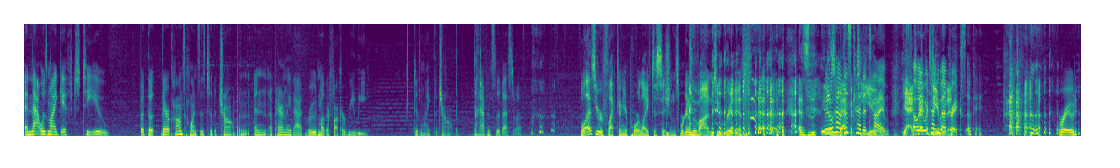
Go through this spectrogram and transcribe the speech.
and that was my gift to you. But the, there are consequences to the chomp, and, and apparently that rude motherfucker really didn't like the chomp. It happens to the best of us. Well, as you reflect on your poor life decisions, we're going to move on to Riddith. as the, it We don't is have back this kind of you. time. Yeah, it's oh wait, back we're talking you, about Riddith. pricks. Okay. Rude.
